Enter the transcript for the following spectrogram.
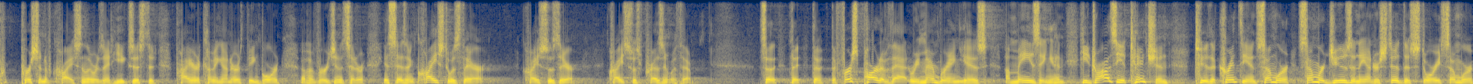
p- person of Christ, in other words, that he existed prior to coming on earth, being born of a virgin, etc., it says, and Christ was there. Christ was there. Christ was present with them. So the, the, the, first part of that remembering is amazing. And he draws the attention to the Corinthians. Some were, some were Jews and they understood this story, some were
